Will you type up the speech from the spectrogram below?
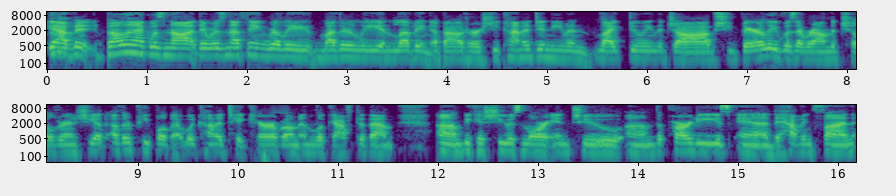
Yeah, but Polignac was not, there was nothing really motherly and loving about her. She kind of didn't even like doing the job. She barely was around the children. She had other people that would kind of take care of them and look after them um, because she was more into um, the parties and having fun.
